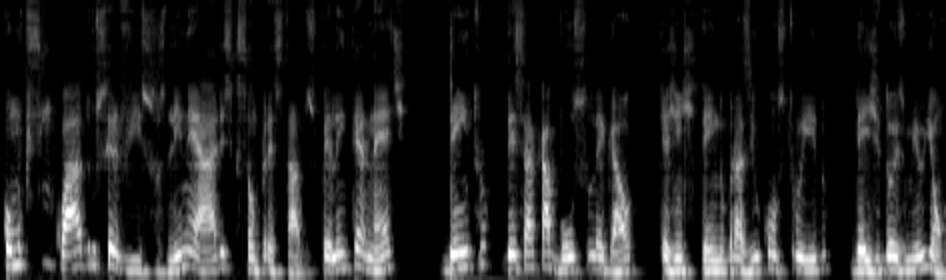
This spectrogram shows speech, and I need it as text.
como que se enquadra os serviços lineares que são prestados pela internet dentro desse arcabouço legal que a gente tem no Brasil construído desde 2011.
